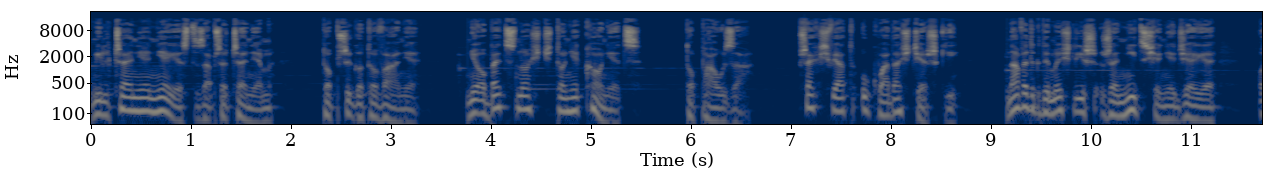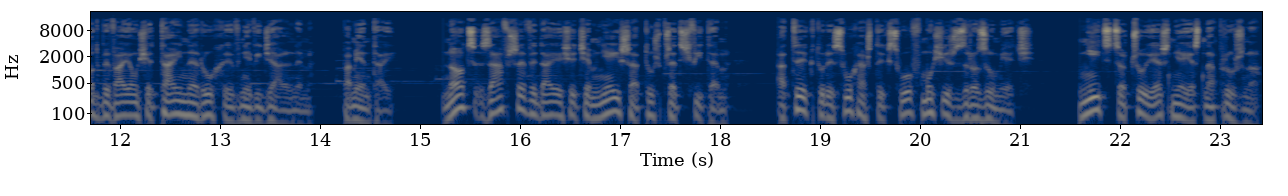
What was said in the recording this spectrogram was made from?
Milczenie nie jest zaprzeczeniem, to przygotowanie. Nieobecność to nie koniec, to pauza. Wszechświat układa ścieżki. Nawet gdy myślisz, że nic się nie dzieje, odbywają się tajne ruchy w niewidzialnym. Pamiętaj, noc zawsze wydaje się ciemniejsza tuż przed świtem, a ty, który słuchasz tych słów, musisz zrozumieć. Nic, co czujesz, nie jest na próżno.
